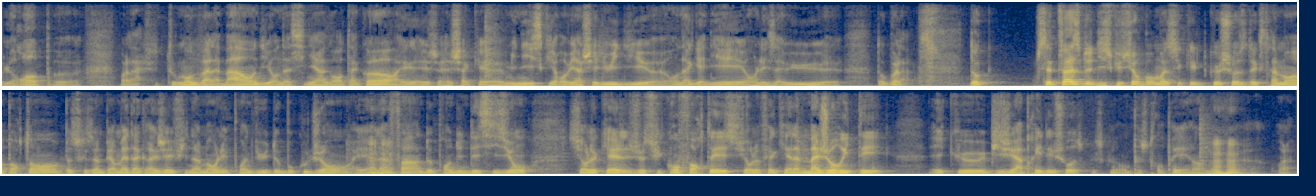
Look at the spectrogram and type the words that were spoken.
l'Europe. voilà, tout le monde va là-bas, on dit on a signé un grand accord, et, et chaque ministre qui revient chez lui dit on a gagné, on les a eus. donc voilà. Donc cette phase de discussion, pour moi, c'est quelque chose d'extrêmement important parce que ça me permet d'agréger finalement les points de vue de beaucoup de gens et à la mhm. fin de prendre une décision sur laquelle je suis conforté sur le fait qu'il y a la majorité et que et puis j'ai appris des choses parce qu'on peut se tromper. Hein, donc, mhm. euh, voilà.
